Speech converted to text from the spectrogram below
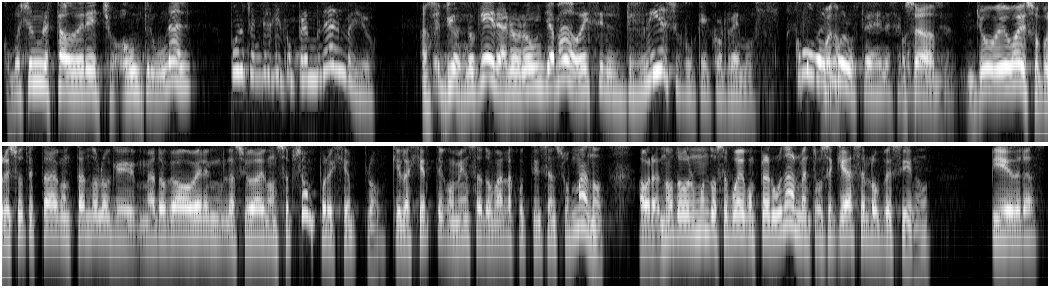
como es en un Estado de Derecho o un tribunal, bueno, tendré que comprarme un arma yo. Dios no quiera, no, no un llamado, es el riesgo que corremos. ¿Cómo evalúan ustedes en esa O sea, yo veo eso, por eso te estaba contando lo que me ha tocado ver en la ciudad de Concepción, por ejemplo, que la gente comienza a tomar la justicia en sus manos. Ahora, no todo el mundo se puede comprar un arma, entonces, ¿qué hacen los vecinos? Piedras,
